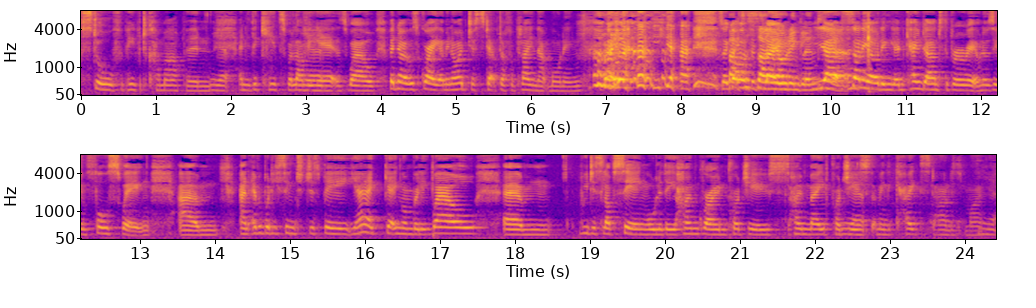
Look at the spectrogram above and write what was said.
stall for people to come up and yeah. and the kids were loving Yeah. it as well. But no, it was great. I mean, I just stepped off a plane that morning. yeah, so I got to off the sunny plane. old England, Yeah, yeah. sunny old England. Came down to the brewery and it was in full swing, um, and everybody seemed to just be yeah getting on really well. Um, we just love seeing all of the homegrown produce, homemade produce. I mean, the cake stand is my yeah.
